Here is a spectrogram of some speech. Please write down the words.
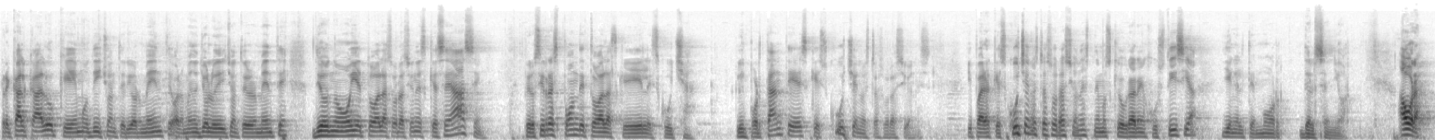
recalca algo que hemos dicho anteriormente, o al menos yo lo he dicho anteriormente, Dios no oye todas las oraciones que se hacen, pero sí responde todas las que Él escucha. Lo importante es que escuche nuestras oraciones. Y para que escuche nuestras oraciones tenemos que obrar en justicia y en el temor del Señor. Ahora,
